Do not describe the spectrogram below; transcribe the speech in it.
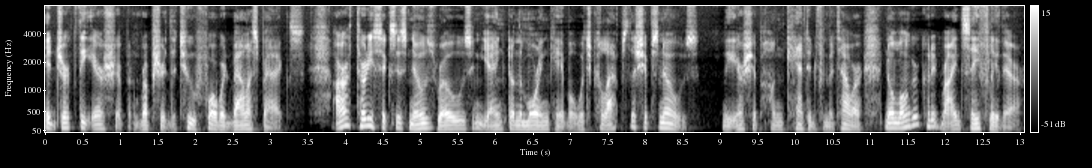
It jerked the airship and ruptured the two forward ballast bags. R 36's nose rose and yanked on the mooring cable, which collapsed the ship's nose. The airship hung canted from the tower. No longer could it ride safely there.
